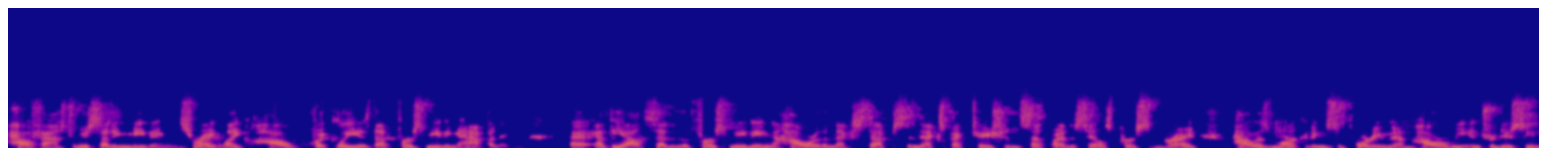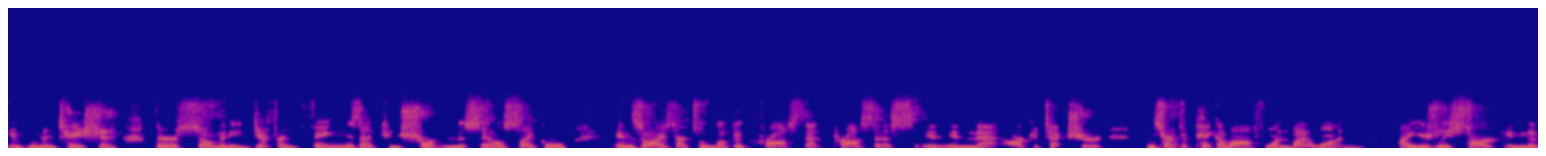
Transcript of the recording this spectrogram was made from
how fast are we setting meetings, right? Like how quickly is that first meeting happening? At the outset of the first meeting, how are the next steps and expectations set by the salesperson, right? How is marketing supporting them? How are we introducing implementation? There are so many different things that can shorten the sales cycle. And so I start to look across that process in, in that architecture and start to pick them off one by one. I usually start in the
